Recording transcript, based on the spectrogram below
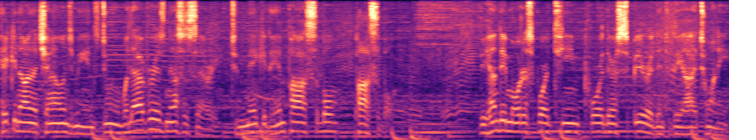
Taking on a challenge means doing whatever is necessary to make it impossible possible. The Hyundai Motorsport team poured their spirit into the i20.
